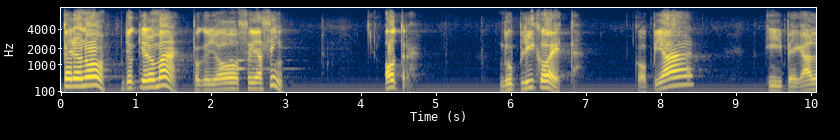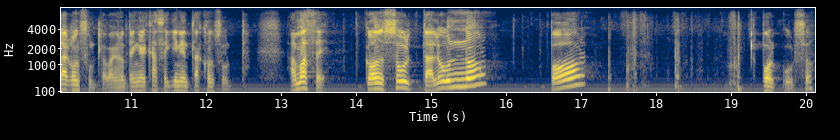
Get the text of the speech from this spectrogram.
Pero no, yo quiero más, porque yo soy así. Otra. Duplico esta. Copiar y pegar la consulta, para que no tengáis que hacer 500 consultas. Vamos a hacer consulta alumno por, por curso.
